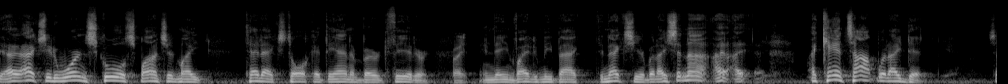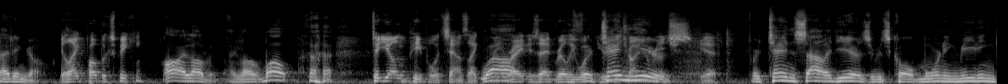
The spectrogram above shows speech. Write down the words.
uh, actually, the Wharton School sponsored my TEDx talk at the Annenberg Theater. Right. And they invited me back the next year. But I said, no, I, I, I can't top what I did. So I didn't go. You like public speaking? Oh, I love it. I love it. Well, To young people, it sounds like, to Well, me, right? Is that really what you're 10 trying to years. reach? Yeah. for 10 solid years, it was called Morning Meeting.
